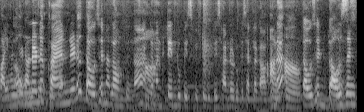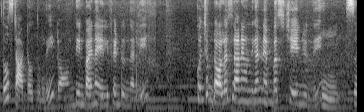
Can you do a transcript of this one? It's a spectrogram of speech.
Five hundred five hundred thousand అలా ఉంటుందా? అంటే మనకి ten rupees fifty rupees hundred rupees అట్లా కాకుండా. థౌసండ్ థౌజండ్తో స్టార్ట్ అవుతుంది. దీనిపైన ఎలిఫెంట్ ఉందండి. కొంచెం డాలర్స్ లానే ఉంది కానీ నెంబర్స్ చేంజ్ ఉంది. సో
